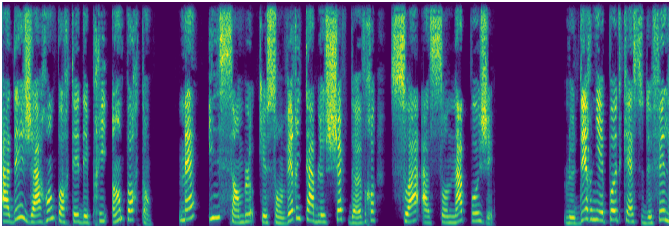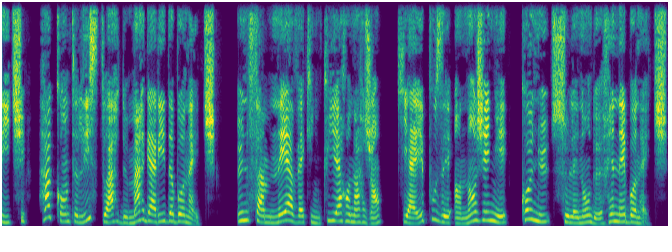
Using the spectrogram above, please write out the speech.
a déjà remporté des prix importants, mais il semble que son véritable chef-d'œuvre soit à son apogée. Le dernier podcast de Felici raconte l'histoire de Margarida Bonetti, une femme née avec une cuillère en argent qui a épousé un ingénieur connu sous le nom de René Bonetti.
